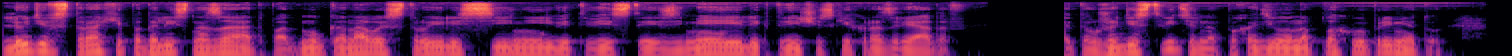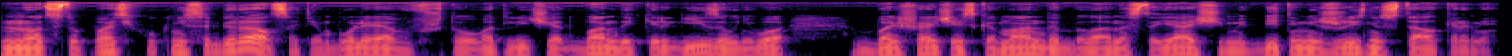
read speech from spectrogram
Люди в страхе подались назад, по дну канавы струились синие ветвистые змеи электрических разрядов. Это уже действительно походило на плохую примету. Но отступать Хук не собирался, тем более, что в отличие от банды Киргиза, у него большая часть команды была настоящими, битыми жизнью сталкерами.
